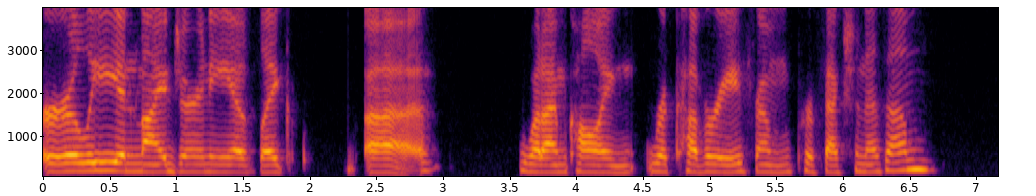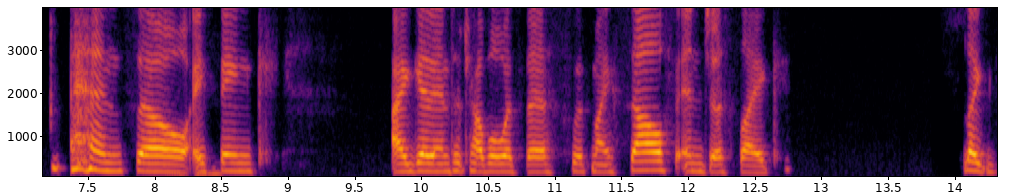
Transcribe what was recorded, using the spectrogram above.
early in my journey of like uh what i'm calling recovery from perfectionism and so i mm-hmm. think i get into trouble with this with myself and just like like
